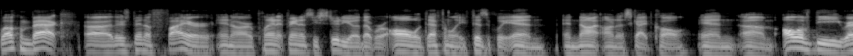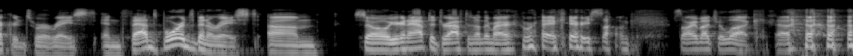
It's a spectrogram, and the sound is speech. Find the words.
Welcome back. Uh, there's been a fire in our Planet Fantasy studio that we're all definitely physically in and not on a Skype call. And um, all of the records were erased, and Thad's board's been erased. Um, so you're going to have to draft another Mariah Carey song. Sorry about your luck. Uh,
